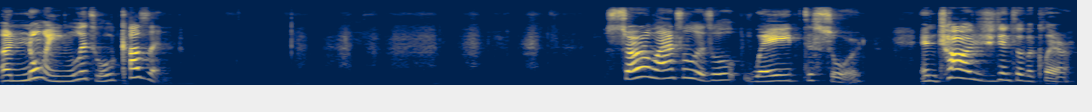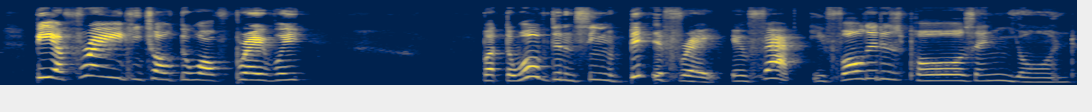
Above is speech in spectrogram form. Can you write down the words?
annoying little cousin. Sir Lancelot waved the sword and charged into the clear. Be afraid, he told the wolf bravely. But the wolf didn't seem a bit afraid. In fact, he folded his paws and yawned.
